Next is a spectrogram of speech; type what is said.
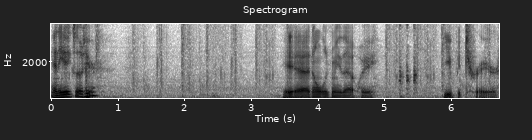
any eggs out here? Yeah, don't look at me that way. You betrayer.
